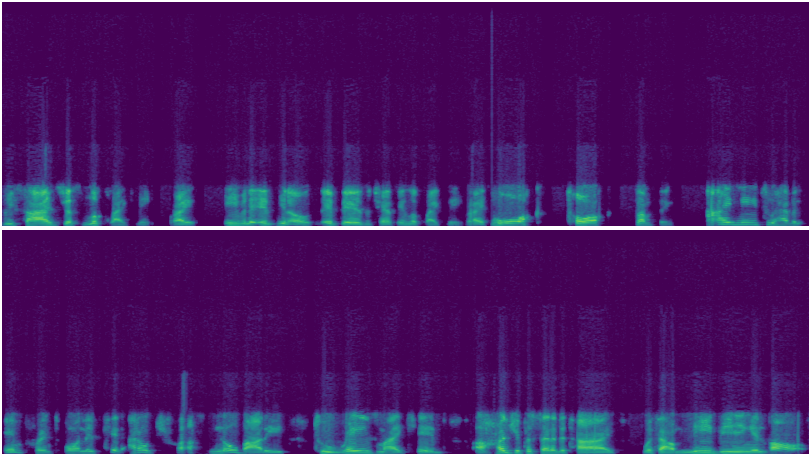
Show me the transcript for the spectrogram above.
besides just look like me, right? Even if, you know, if there's a chance they look like me, right? Walk, talk, something. I need to have an imprint on this kid. I don't trust nobody to raise my kids 100% of the time without me being involved.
